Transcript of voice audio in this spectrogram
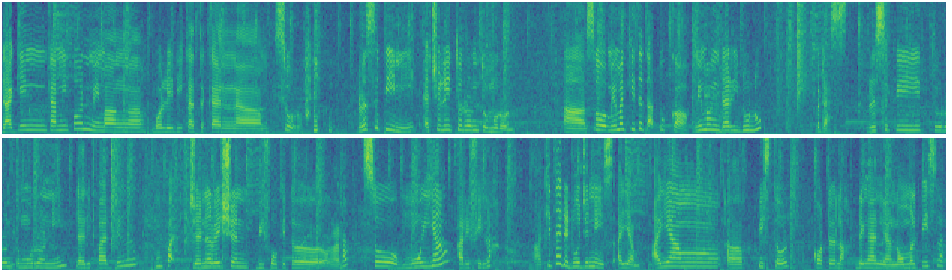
Daging kami pun memang uh, boleh dikatakan uh, sur. Resepi ni actually turun-temurun. Uh, so memang kita tak tukar. Memang dari dulu pedas. Resepi turun temurun ni daripada empat generation before kita orang lah. So moyang Arifin lah. Uh, kita ada dua jenis ayam. Ayam uh, pistol quarter lah dengan yang normal piece lah.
